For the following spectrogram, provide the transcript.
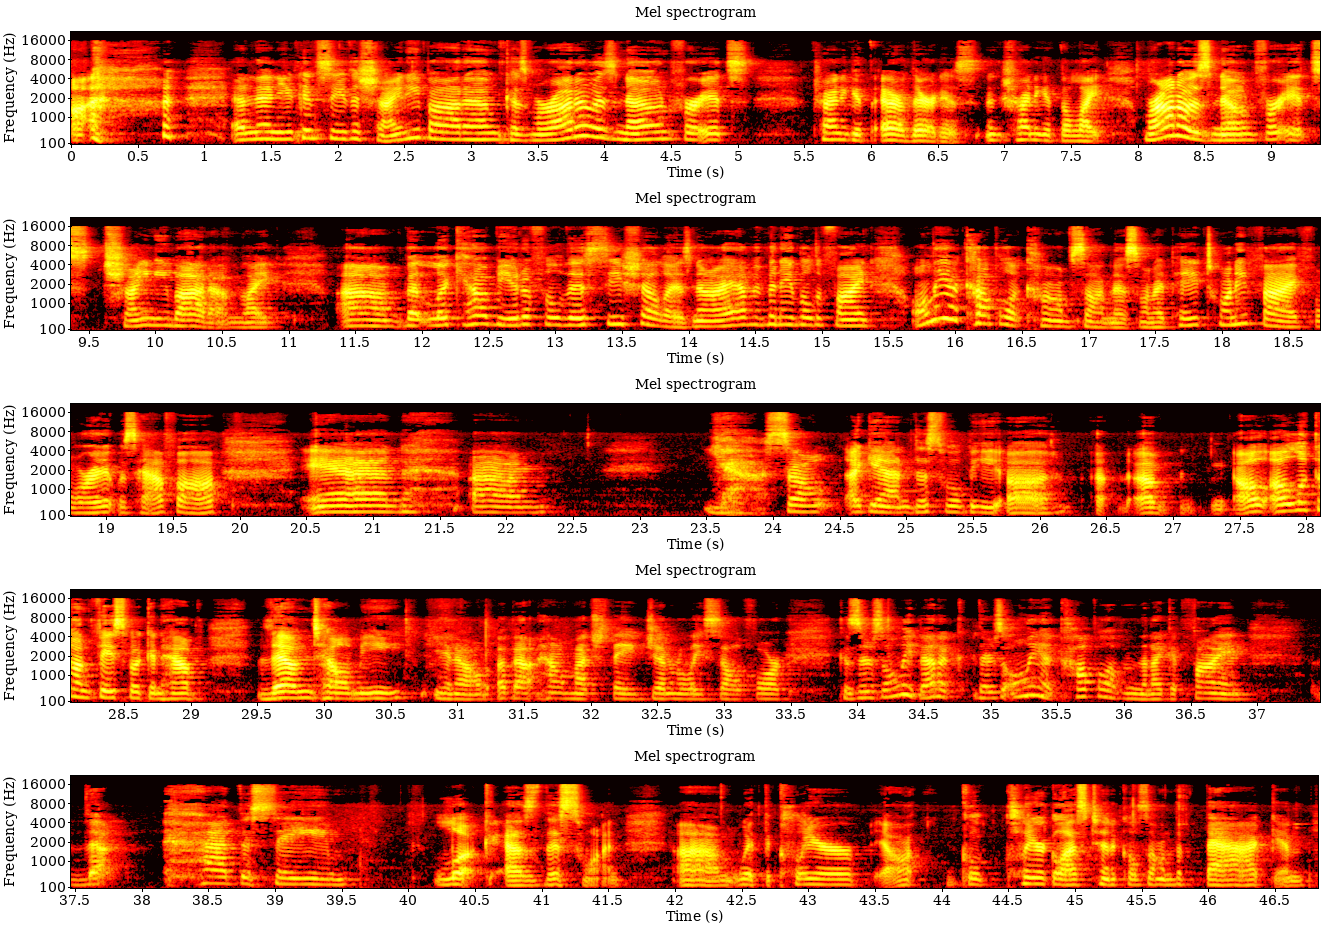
uh, and then you can see the shiny bottom because Murano is known for its, trying to get, oh, there it is, and trying to get the light. Murano is known for its shiny bottom, like, um, but look how beautiful this seashell is. Now, I haven't been able to find only a couple of comps on this one. I paid 25 for it. It was half off. And, um, yeah, so again, this will be, uh, uh, uh, I'll, I'll look on Facebook and have them tell me, you know, about how much they generally sell for. Because there's only been a, there's only a couple of them that I could find that had the same look as this one um, with the clear uh, clear glass tentacles on the back and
